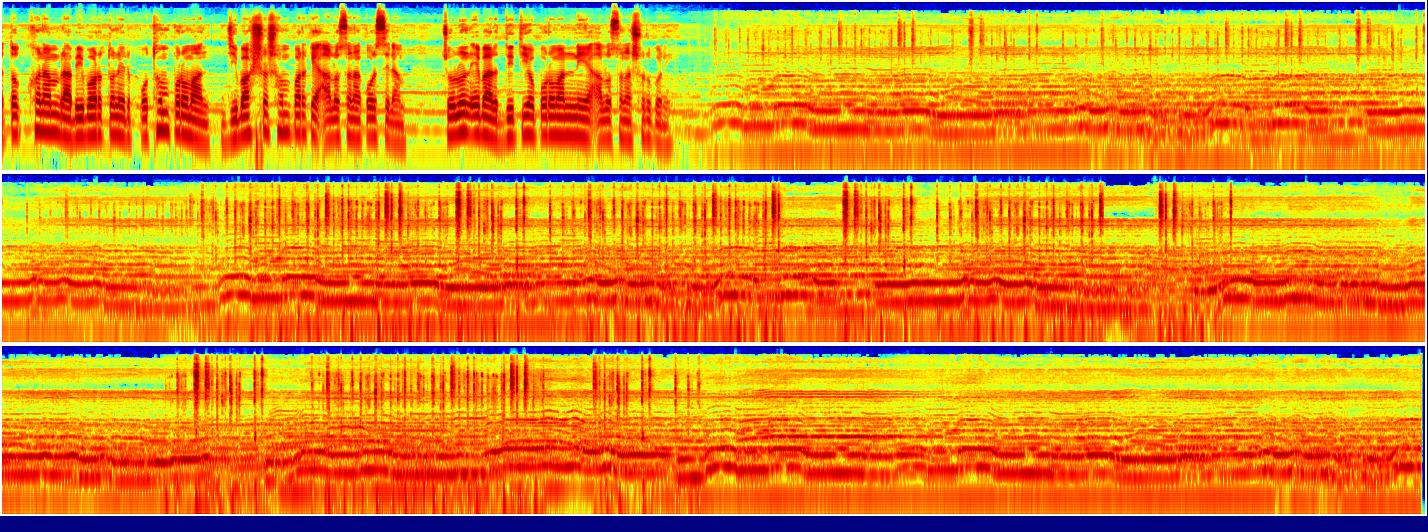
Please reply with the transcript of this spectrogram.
এতক্ষণ আমরা বিবর্তনের প্রথম প্রমাণ জীবাশ্ম সম্পর্কে আলোচনা করছিলাম। চলুন এবার দ্বিতীয় প্রমাণ নিয়ে আলোচনা শুরু করি।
